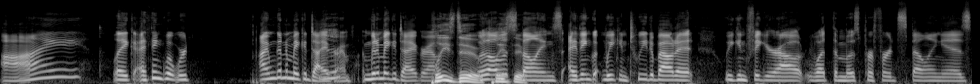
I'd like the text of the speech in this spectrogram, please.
I. Like I think what we're, I'm gonna make a diagram. I'm gonna make a diagram. Please do, with all please the do. spellings. I think we can tweet about it. We can figure out what the most preferred spelling is.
